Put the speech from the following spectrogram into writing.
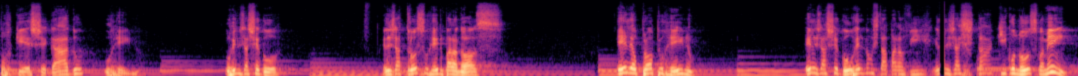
porque é chegado o reino. O reino já chegou. Ele já trouxe o reino para nós. Ele é o próprio reino. Ele já chegou, ele não está para vir, ele já está aqui conosco, amém?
